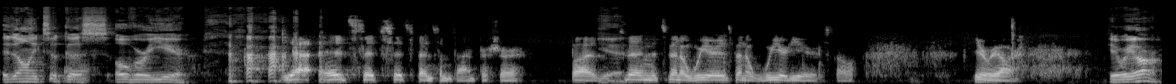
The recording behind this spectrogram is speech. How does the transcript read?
It only took us over a year. yeah, it's it's it's been some time for sure, but yeah. it's been it's been a weird it's been a weird year. So here we are. Here we are.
